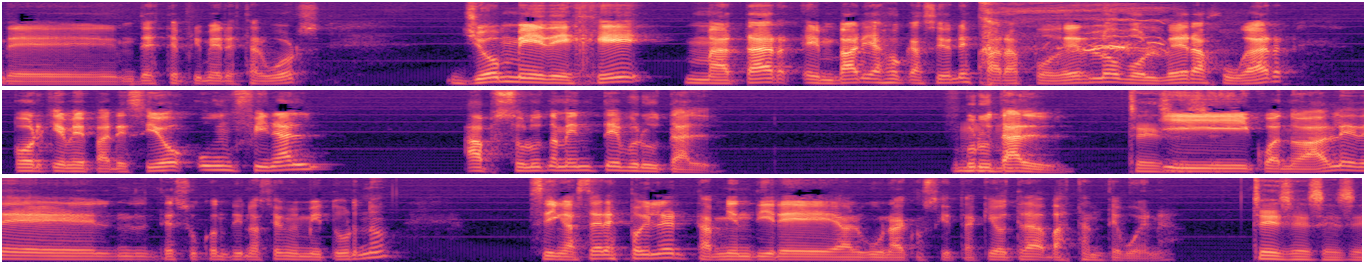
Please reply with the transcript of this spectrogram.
de- de este primer Star Wars, yo me dejé matar en varias ocasiones para poderlo volver a jugar porque me pareció un final absolutamente brutal. Brutal. Y cuando hable de, de su continuación en mi turno, sin hacer spoiler, también diré alguna cosita, que otra bastante buena. Sí, sí, sí, sí.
